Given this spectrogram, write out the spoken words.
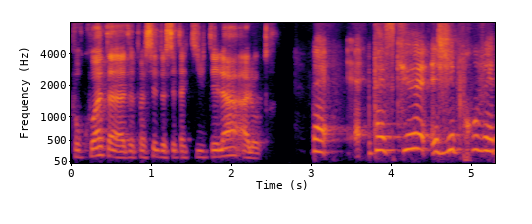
Pourquoi tu as passé de cette activité-là à l'autre? Parce que j'éprouvais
